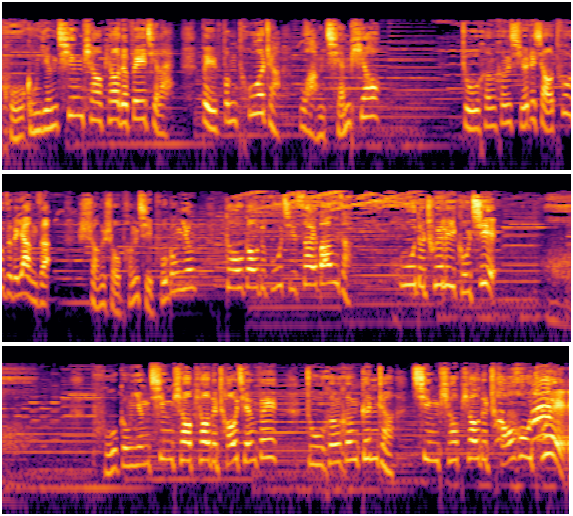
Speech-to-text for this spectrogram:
蒲公英轻飘飘的飞起来，被风拖着往前飘。猪哼哼学着小兔子的样子。双手捧起蒲公英，高高的鼓起腮帮子，呼的吹了一口气，呼，蒲公英轻飘飘的朝前飞，猪哼哼跟着轻飘飘的朝后退。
